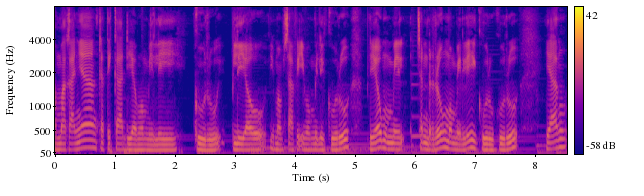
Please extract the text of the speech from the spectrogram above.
makanya ketika dia memilih guru beliau Imam Syafi'i memilih guru beliau memilih, cenderung memilih guru-guru yang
